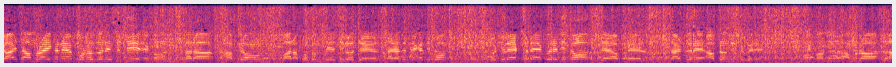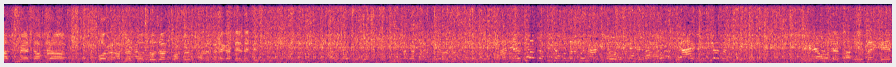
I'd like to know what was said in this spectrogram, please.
গাইস আমরা এখানে পনেরো জন এসেছি, এখন তারা হাফ ডাউন ভাড়া প্রথম চেয়েছিল যে চার হাজার টাকা দিব। বলছিল একশো টাকা করে দিত, যে আপনার চারজনে আপ ডাউন দুশো করে এখন আমরা লাস্ট ম্যাচ আমরা পনেরো- আমরা চোদ্দ জন পনেরো পনেরোশো টাকা দিয়ে দিতেছি এখানে আমাদের সাথে থাকেন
